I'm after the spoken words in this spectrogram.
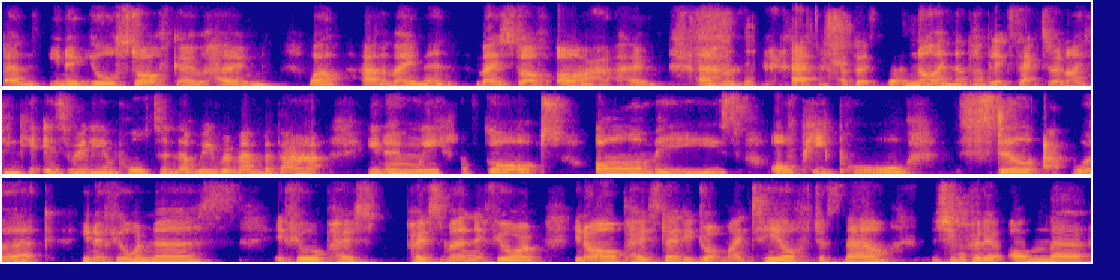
um, you know your staff go home. Well at the moment most staff are at home. Um, uh, but, but not in the public sector. And i think it is really important that we remember that. You know mm. we have got armies of people still at work. You know if you're a nurse if you're a post postman if you're you know our post lady dropped my tea off just now and she put it on the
